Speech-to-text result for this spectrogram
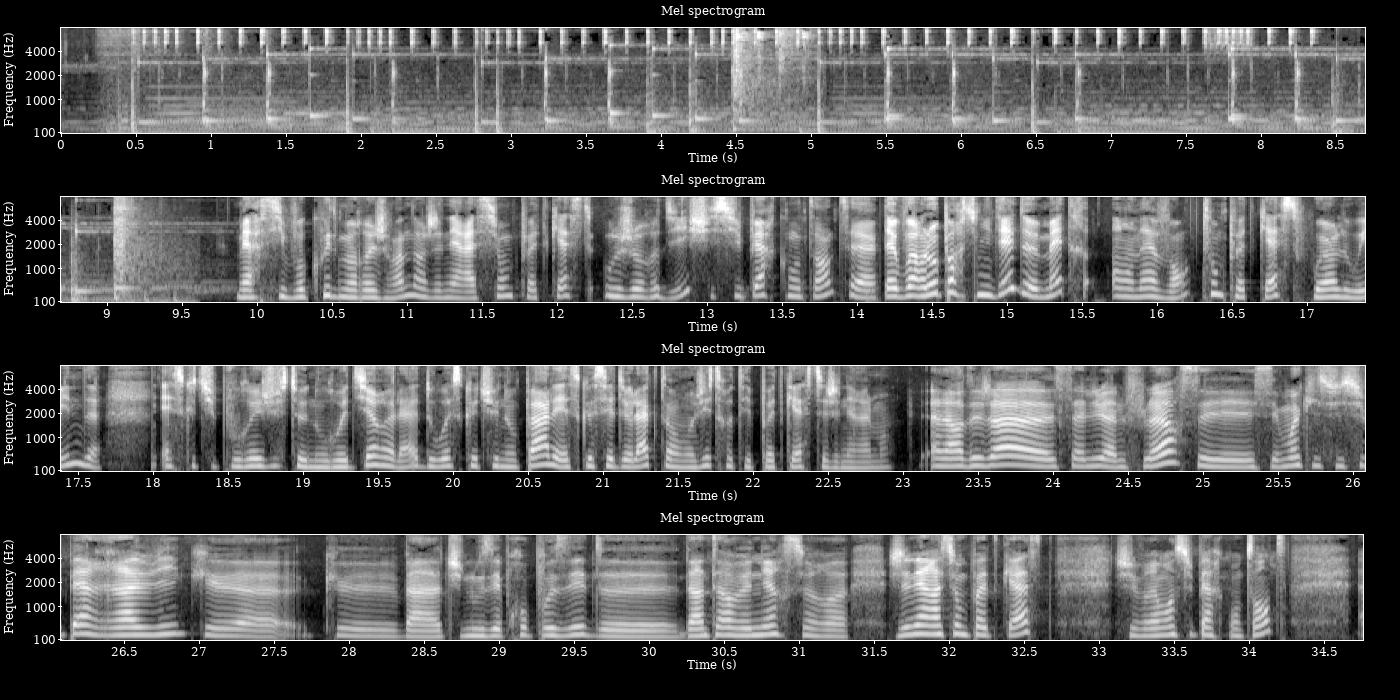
Merci beaucoup de me rejoindre dans Génération Podcast aujourd'hui. Je suis super contente euh, d'avoir l'opportunité de mettre en avant ton podcast Whirlwind. Est-ce que tu pourrais juste nous redire là d'où est-ce que tu nous parles et est-ce que c'est de là que tu enregistres tes podcasts généralement? Alors déjà, euh, salut Anne Fleur, c'est moi qui suis super ravie que, euh, que bah, tu nous aies proposé d'intervenir sur Génération Podcast. Je suis vraiment super contente.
